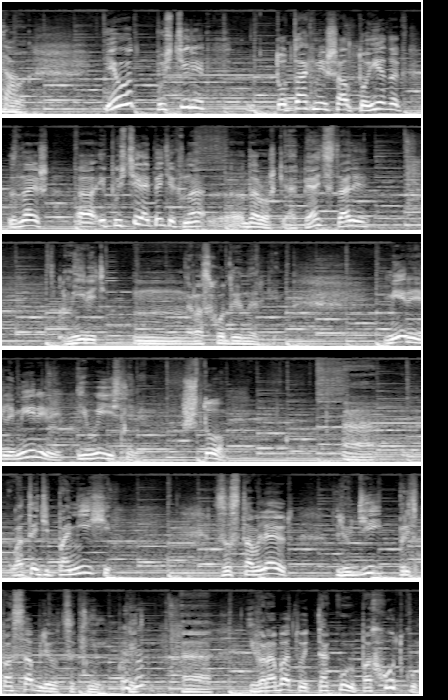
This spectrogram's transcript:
Так. Вот. И вот пустили, то так мешал, то едок, знаешь, а, и пустили опять их на э, дорожке. Опять стали мерить расходы энергии. Мерили, мерили и выяснили, что а, вот эти помехи заставляют людей приспосабливаться к ним угу. а, и вырабатывать такую походку,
